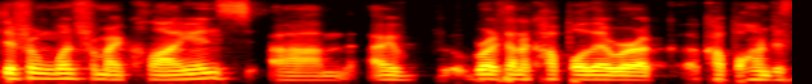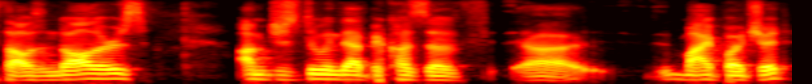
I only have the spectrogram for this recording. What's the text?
different ones for my clients. Um, I've worked on a couple that were a, a couple hundred thousand dollars. I'm just doing that because of uh, my budget.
